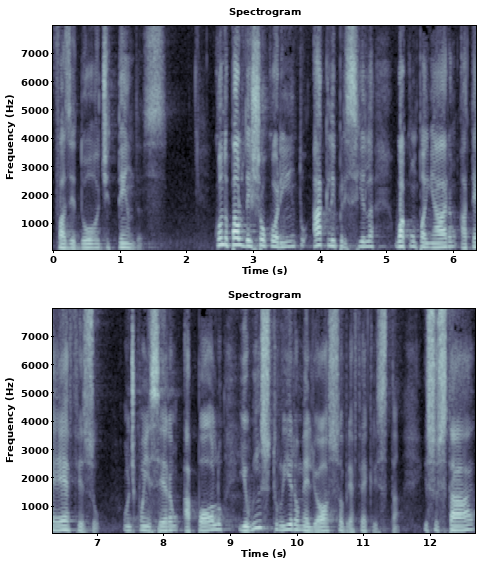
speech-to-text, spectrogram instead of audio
fazedor de tendas. Quando Paulo deixou Corinto, Acla e Priscila o acompanharam até Éfeso, onde conheceram Apolo e o instruíram melhor sobre a fé cristã. Isso está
